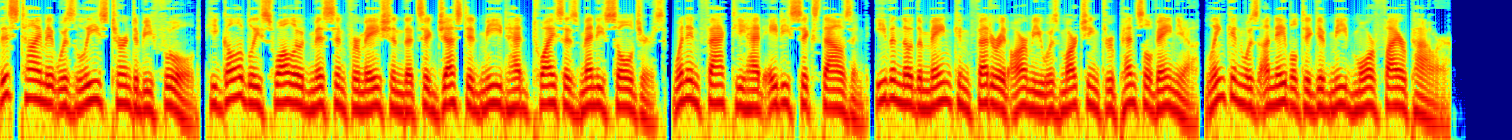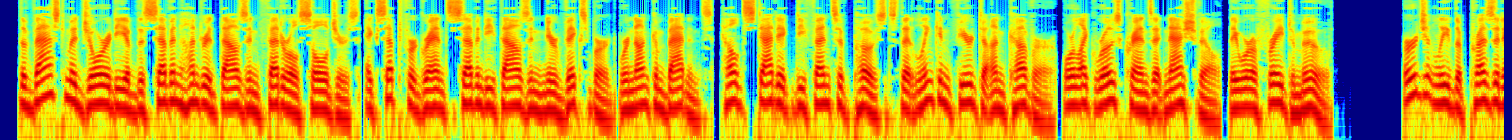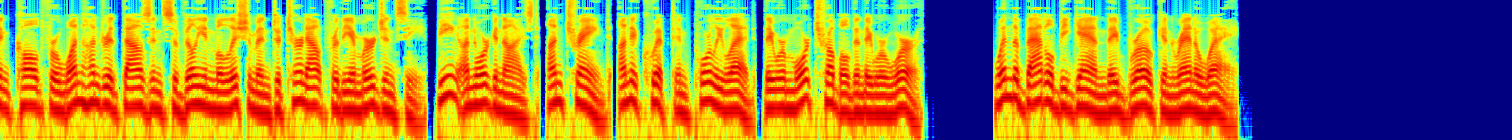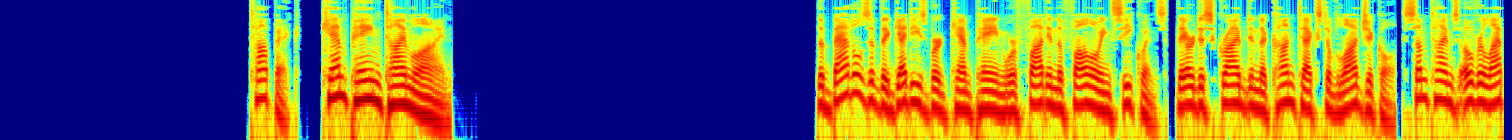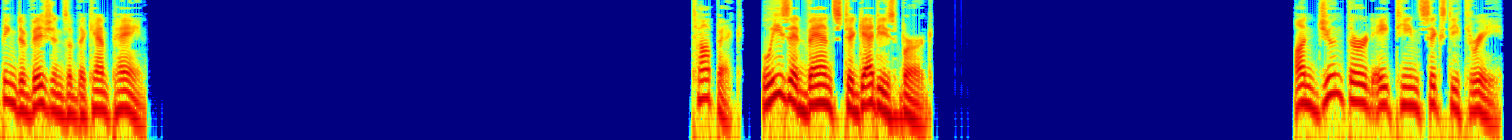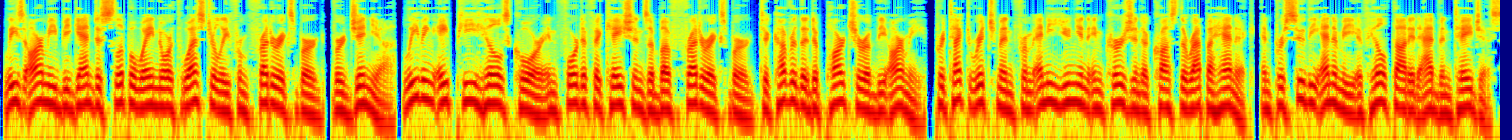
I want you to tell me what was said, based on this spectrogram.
This time it was Lee's turn to be fooled, he gullibly swallowed misinformation that suggested Meade had twice as many soldiers, when in fact he had 86,000. Even though the main Confederate army was marching through Pennsylvania, Lincoln was unable to give Meade more firepower. The vast majority of the 700,000 Federal soldiers except for Grant's 70,000 near Vicksburg were noncombatants, held static defensive posts that Lincoln feared to uncover, or like Rosecrans at Nashville, they were afraid to move. Urgently the president called for 100,000 civilian militiamen to turn out for the emergency. Being unorganized, untrained, unequipped and poorly led, they were more trouble than they were worth. When the battle began they broke and ran away. Campaign timeline The battles of the Gettysburg Campaign were fought in the following sequence, they are described in the context of logical, sometimes overlapping divisions of the campaign. Lee's advance to Gettysburg On June 3, 1863, Lee's army began to slip away northwesterly from Fredericksburg, Virginia, leaving A. P. Hill's corps in fortifications above Fredericksburg to cover the departure of the army, protect Richmond from any Union incursion across the Rappahannock, and pursue the enemy if Hill thought it advantageous.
